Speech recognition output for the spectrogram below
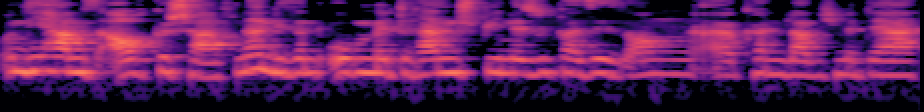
und die haben es auch geschafft. Ne? Die sind oben mit dran, spielen eine super Saison, äh, können, glaube ich, mit der,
